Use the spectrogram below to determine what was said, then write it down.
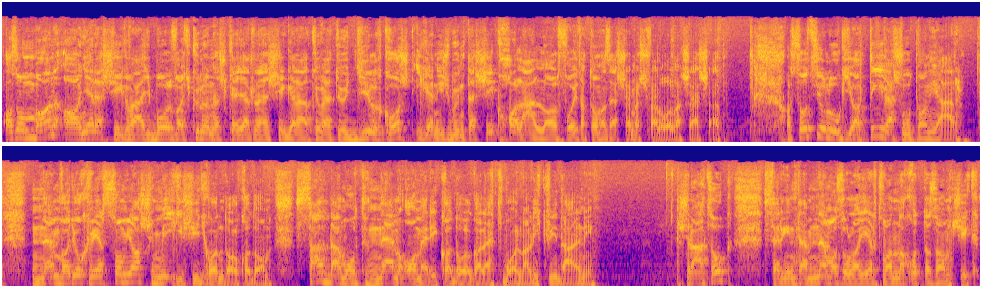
Azonban a nyerességvágyból vagy különös kegyetlenséggel elkövető gyilkost igenis büntessék halállal folytatom az SMS felolvasását. A szociológia téves úton jár. Nem vagyok vérszomjas, mégis így gondolkodom. Saddamot nem Amerika dolga lett volna likvidálni. Srácok, szerintem nem az olajért vannak ott az amcsik.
